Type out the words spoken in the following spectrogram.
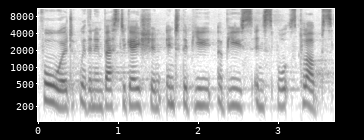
forward with an investigation into the abuse in sports clubs.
